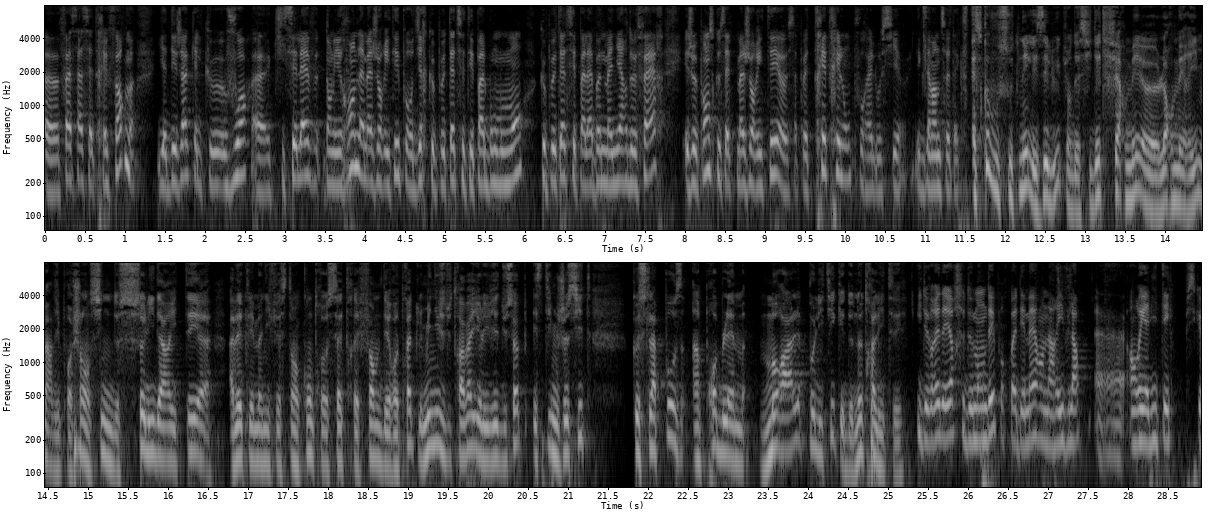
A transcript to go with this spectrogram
euh, face à cette réforme. Il y a déjà quelques voix qui s'élèvent dans les rangs de la majorité pour dire que peut-être c'était pas le bon moment, que peut-être c'est pas la bonne manière de faire. Et je pense que cette majorité, ça peut être très très long pour elle aussi, l'examen de ce texte. Est-ce que vous soutenez les élus qui ont décidé de fermer leur mairie mardi prochain en signe de solidarité avec les manifestants contre cette réforme des retraites? Le ministre du Travail, Olivier Dussopt, estime, je cite, que cela pose un problème moral, politique et de neutralité. Il devrait d'ailleurs se demander pourquoi des maires en arrivent là, euh, en réalité, puisque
